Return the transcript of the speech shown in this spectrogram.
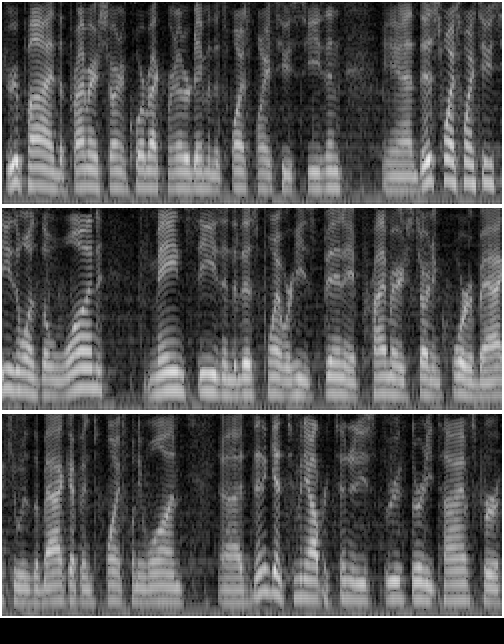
Drew Pyne, the primary starting quarterback for Notre Dame in the 2022 season. And this 2022 season was the one main season to this point where he's been a primary starting quarterback. He was the backup in 2021. Uh, didn't get too many opportunities, threw 30 times for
